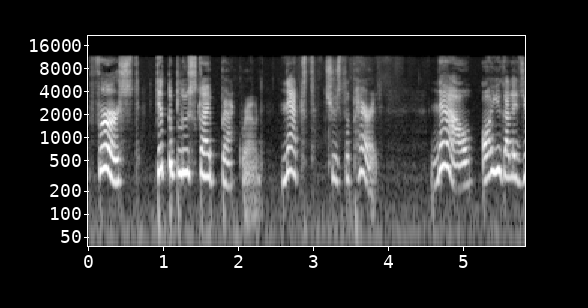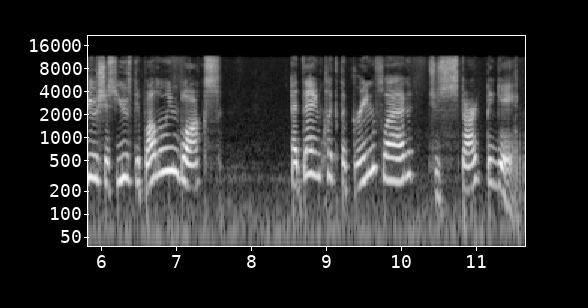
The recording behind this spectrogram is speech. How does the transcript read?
First, get the blue sky background. Next, choose the parrot. Now, all you gotta do is just use the following blocks and then click the green flag to start the game.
